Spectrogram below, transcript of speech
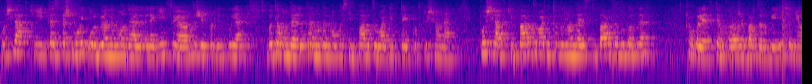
pośladki. To jest też mój ulubiony model leginsu, ja Wam też je podlinkuję, bo ten model, ten model ma właśnie bardzo ładnie tutaj podkreślone pośladki, bardzo ładnie to wygląda, jest bardzo wygodne. W ogóle w tym kolorze bardzo lubię jesienią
